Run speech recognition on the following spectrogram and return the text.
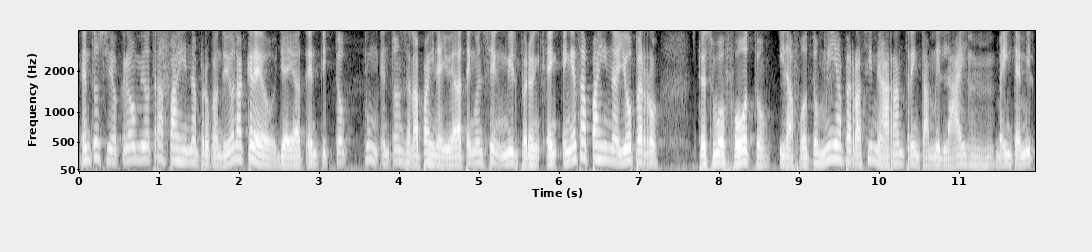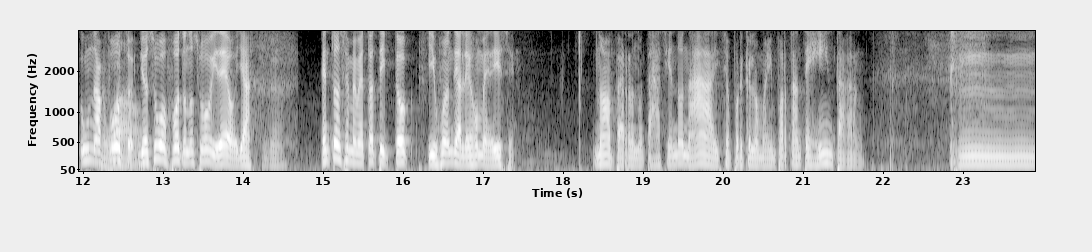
Entonces yo creo mi otra página, pero cuando yo la creo, ya, ya en TikTok, pum, entonces la página yo ya la tengo en 100 mil, pero en, en- en esa página yo, perro, te subo fotos y las fotos mías, perro, así me agarran 30 mil likes, Ujú. 20 mil, una Wow. foto. Yo subo fotos, no subo videos ya. Entonces me meto a TikTok y Juan de Alejo me dice, no, perro, no estás haciendo nada. Dice, porque lo más importante es Instagram. Mm,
